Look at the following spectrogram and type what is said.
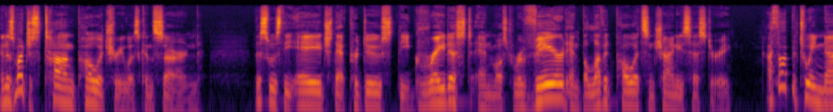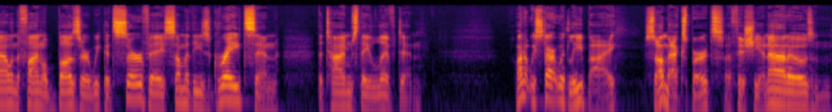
And as much as Tang poetry was concerned, this was the age that produced the greatest and most revered and beloved poets in Chinese history. I thought between now and the final buzzer we could survey some of these greats and the times they lived in. Why don't we start with Li Bai? Some experts, aficionados, and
